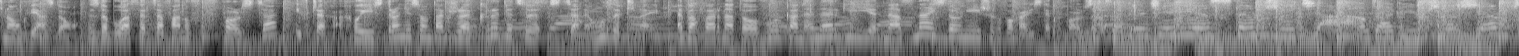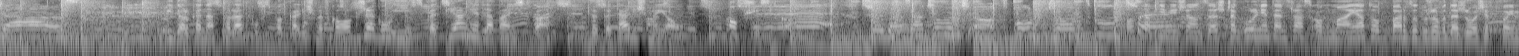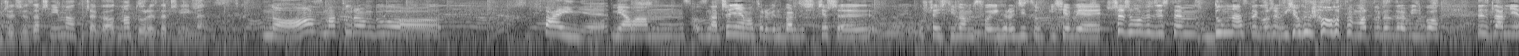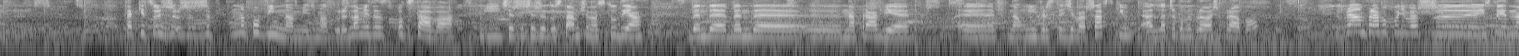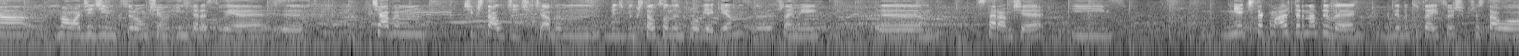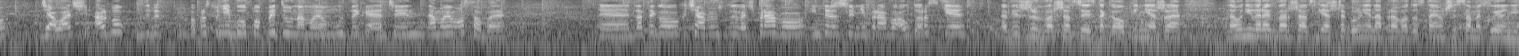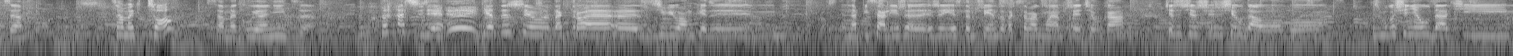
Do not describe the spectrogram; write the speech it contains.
muzyczną gwiazdą. Zdobyła serca fanów w Polsce i w Czechach. Po jej stronie są także krytycy sceny muzycznej. Ewa Farna to wulkan energii i jedna z najzdolniejszych wokalistek w Polsce. W zakręcie jestem życia, taki przyszedł czas. Idolkę nastolatków spotkaliśmy w Kołobrzegu i specjalnie dla Państwa wypytaliśmy ją o wszystko. Trzeba zacząć od. Miesiące, szczególnie ten czas od maja, to bardzo dużo wydarzyło się w Twoim życiu. Zacznijmy od czego? Od matury zacznijmy. No, z maturą było fajnie. Miałam oznaczenie matury, więc bardzo się cieszę. Uszczęśliwam swoich rodziców i siebie. Szczerze mówiąc, jestem dumna z tego, że mi się udało tą maturę zrobić, bo to jest dla mnie takie coś, że, że, no powinnam mieć maturę. Dla mnie to jest podstawa i cieszę się, że dostałam się na studia. Będę, będę y, na prawie na Uniwersytecie Warszawskim. A dlaczego wybrałaś prawo? Wybrałam prawo, ponieważ y, jest to jedna mała dziedzin, którą się interesuję. Y, Chciałabym się kształcić, chciałabym być wykształconym człowiekiem, przynajmniej staram się i mieć taką alternatywę, gdyby tutaj coś przestało działać, albo gdyby po prostu nie było popytu na moją muzykę czy na moją osobę. Y, Dlatego chciałabym studiować prawo, interesuje mnie prawo autorskie, A wiesz, że w Warszawce jest taka opinia, że na Uniwerek Warszawski, a szczególnie na prawo dostają się same kujonice? Zamek co? Same kujonice. Właśnie, ja też się tak trochę e, zdziwiłam, kiedy napisali, że, że jestem przyjęta tak samo jak moja przyjaciółka. Cieszę się, że że się udało, bo też mogło się nie udać i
